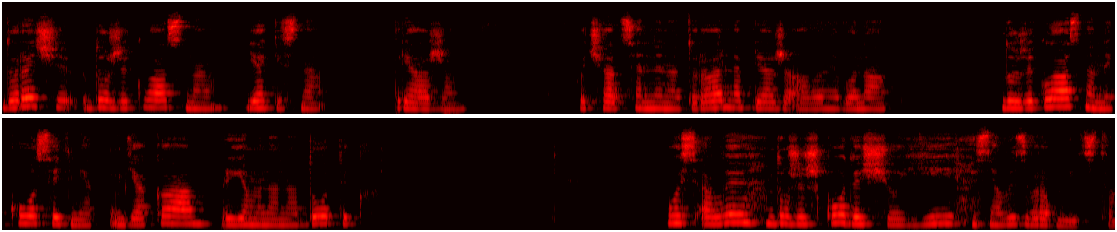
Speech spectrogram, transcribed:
До речі, дуже класна, якісна пряжа. Хоча це не натуральна пряжа, але вона дуже класна, не косить, м'яка, приємна на дотик. Ось, але дуже шкода, що її зняли з виробництва.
